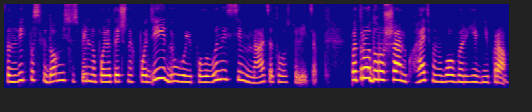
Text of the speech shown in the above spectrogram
Встановіть послідовність суспільно-політичних подій другої половини 17 століття. Петро Дорошенко, гетьман обох берегів Дніпра.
